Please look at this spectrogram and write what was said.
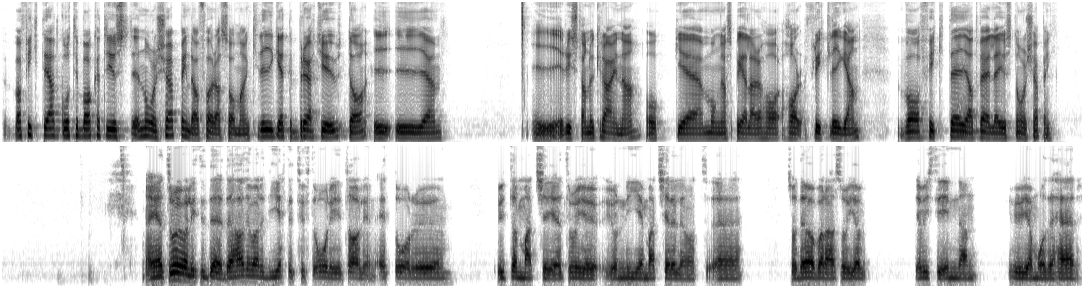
vad fick dig att gå tillbaka till just Norrköping då förra sommaren? Kriget bröt ju ut då i, i, eh, i Ryssland och Ukraina och eh, många spelare har, har flytt ligan. Vad fick dig att välja just Norrköping? Nej, jag tror det var lite det. Det hade varit ett jättetufft år i Italien. Ett år utan matcher. Jag tror jag gjorde nio matcher eller något. Så det var bara så. Jag, jag visste innan hur jag mådde här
